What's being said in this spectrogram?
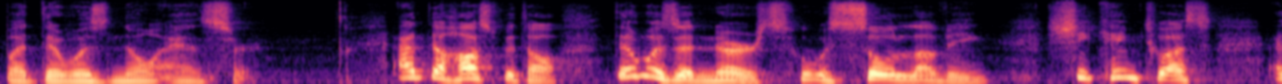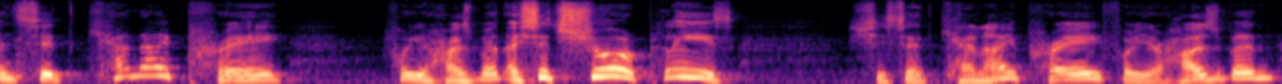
but there was no answer. At the hospital, there was a nurse who was so loving. She came to us and said, can I pray for your husband? I said, sure, please. She said, can I pray for your husband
